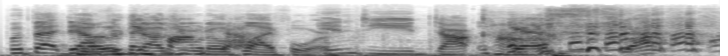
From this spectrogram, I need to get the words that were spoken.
Put that down Lowe's for jobs you want to apply for. Indeed.com. yes. yeah.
